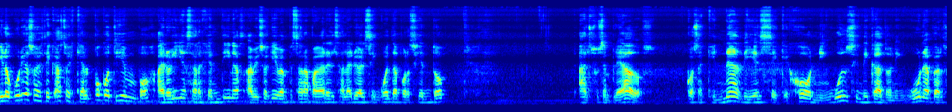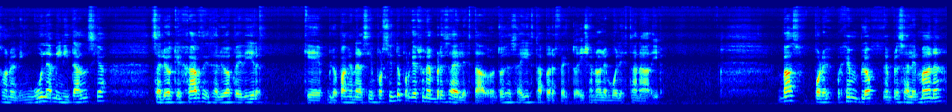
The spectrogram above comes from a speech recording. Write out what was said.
Y lo curioso de este caso es que al poco tiempo Aerolíneas Argentinas avisó que iba a empezar a pagar el salario del 50% a sus empleados, cosa que nadie se quejó, ningún sindicato, ninguna persona, ninguna militancia salió a quejarse y salió a pedir que lo paguen al 100% porque es una empresa del Estado. Entonces ahí está perfecto, ahí ya no le molesta a nadie. VAS, por ejemplo, empresa alemana,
